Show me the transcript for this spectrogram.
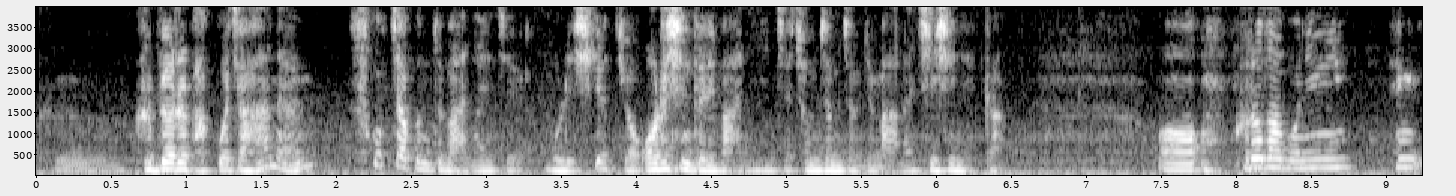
그 급여를 받고자 하는 수급자분들 많이 이제 몰리시겠죠. 어르신들이 많이 이제 점점 점점 많아지시니까. 어, 그러다 보니 행-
